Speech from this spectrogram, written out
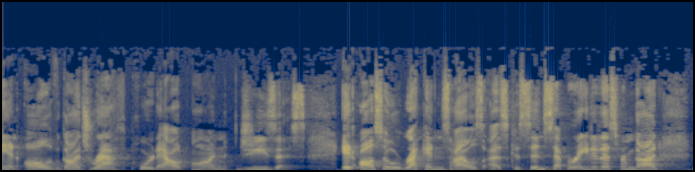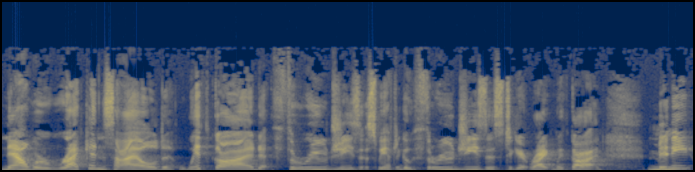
and all of God's wrath poured out on Jesus. It also reconciles us because sin separated us from God. Now we're reconciled with God through Jesus. We have to go through Jesus to get right with God. Many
